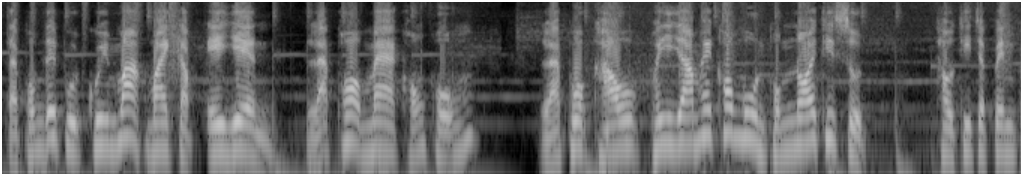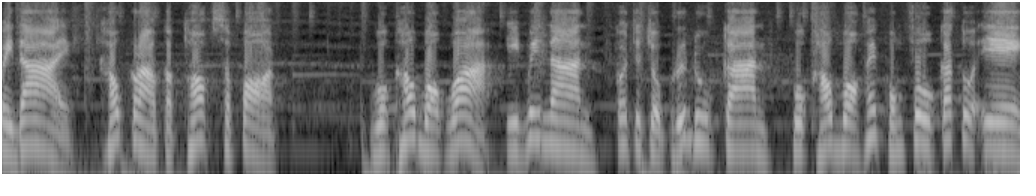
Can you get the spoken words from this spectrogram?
แต่ผมได้พูดคุยมากมายกับเอเยนและพ่อแม่ของผม และพวกเขาพยายามให้ข้อมูลผมน้อยที่สุด เท่าที่จะเป็นไปได้ เขากล่าวกับทอกสปอร์ตพวกเขาบอกว่าอีกไม่นานก็จะจบฤดูกาลพวกเขาบอกให้ผมโฟกัสตัวเอง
